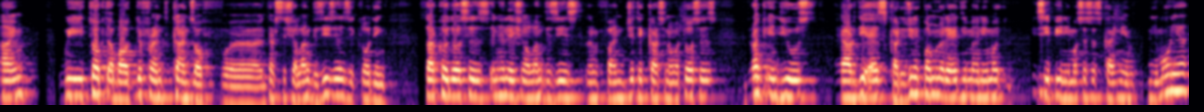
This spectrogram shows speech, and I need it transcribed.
time, we talked about different kinds of uh, interstitial lung diseases, including sarcoidosis, inhalational lung disease, lymphangitic carcinomatosis, drug-induced ARDS, cardiogenic pulmonary edema, pneumo- PCP, pneumocystis pneumonia,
